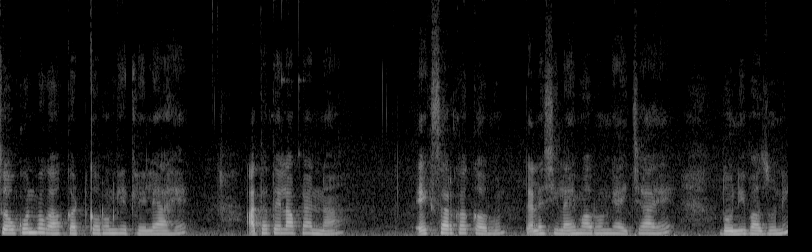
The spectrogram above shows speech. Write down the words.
चौकोन बघा कट करून घेतलेले आहे. आता त्याला आपल्यांना एकसारखं करून त्याला शिलाई मारून घ्यायची आहे. दोन्ही बाजूनी.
